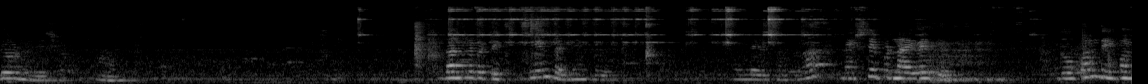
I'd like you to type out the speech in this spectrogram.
దేవుడు మీదేసే దాంట్లో పెట్టి. దీంట్లో దీంట్లో వేసుకుంటున్నా నెక్స్ట్ ఇప్పుడు నైవేద్యం. ధూపం దీపం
